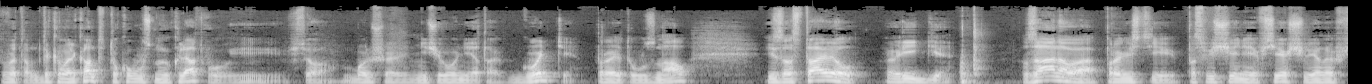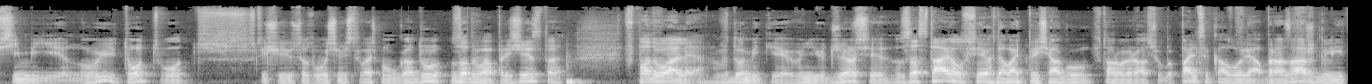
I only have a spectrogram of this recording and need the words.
в этом декавальканте только устную клятву, и все, больше ничего нет. А Готти про это узнал и заставил Ригги заново провести посвящение всех членов семьи. Ну и тот вот 1988 году за два присеста в подвале в домике в Нью-Джерси заставил всех давать присягу второй раз, чтобы пальцы кололи, образа жгли.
